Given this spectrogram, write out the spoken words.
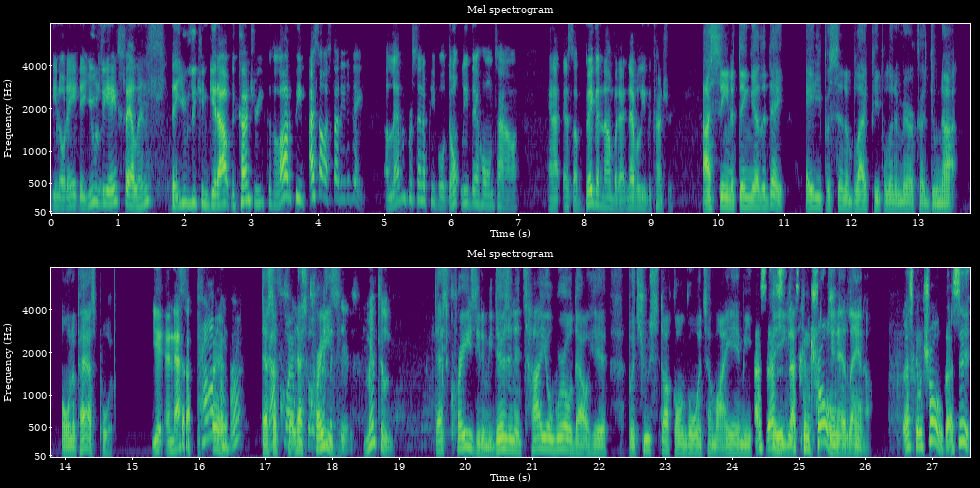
You know, they they usually ain't felons. They usually can get out the country because a lot of people. I saw a study today. Eleven percent of people don't leave their hometown, and it's a bigger number that never leave the country. I seen a thing the other day. 80% of black people in America do not own a passport. Yeah, and that's a problem, man. bro. That's, a why cra- we that's so crazy. mentally. That's crazy to me. There's an entire world out here, but you stuck on going to Miami, That's that's Vegas, that's control. in Atlanta. That's control. That's it.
